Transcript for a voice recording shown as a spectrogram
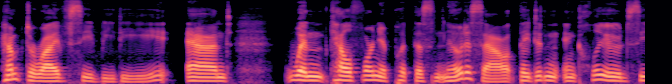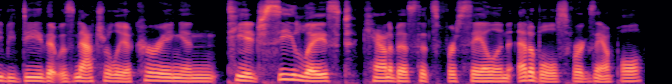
hemp derived CBD. And when California put this notice out, they didn't include CBD that was naturally occurring in THC laced cannabis that's for sale in edibles, for example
